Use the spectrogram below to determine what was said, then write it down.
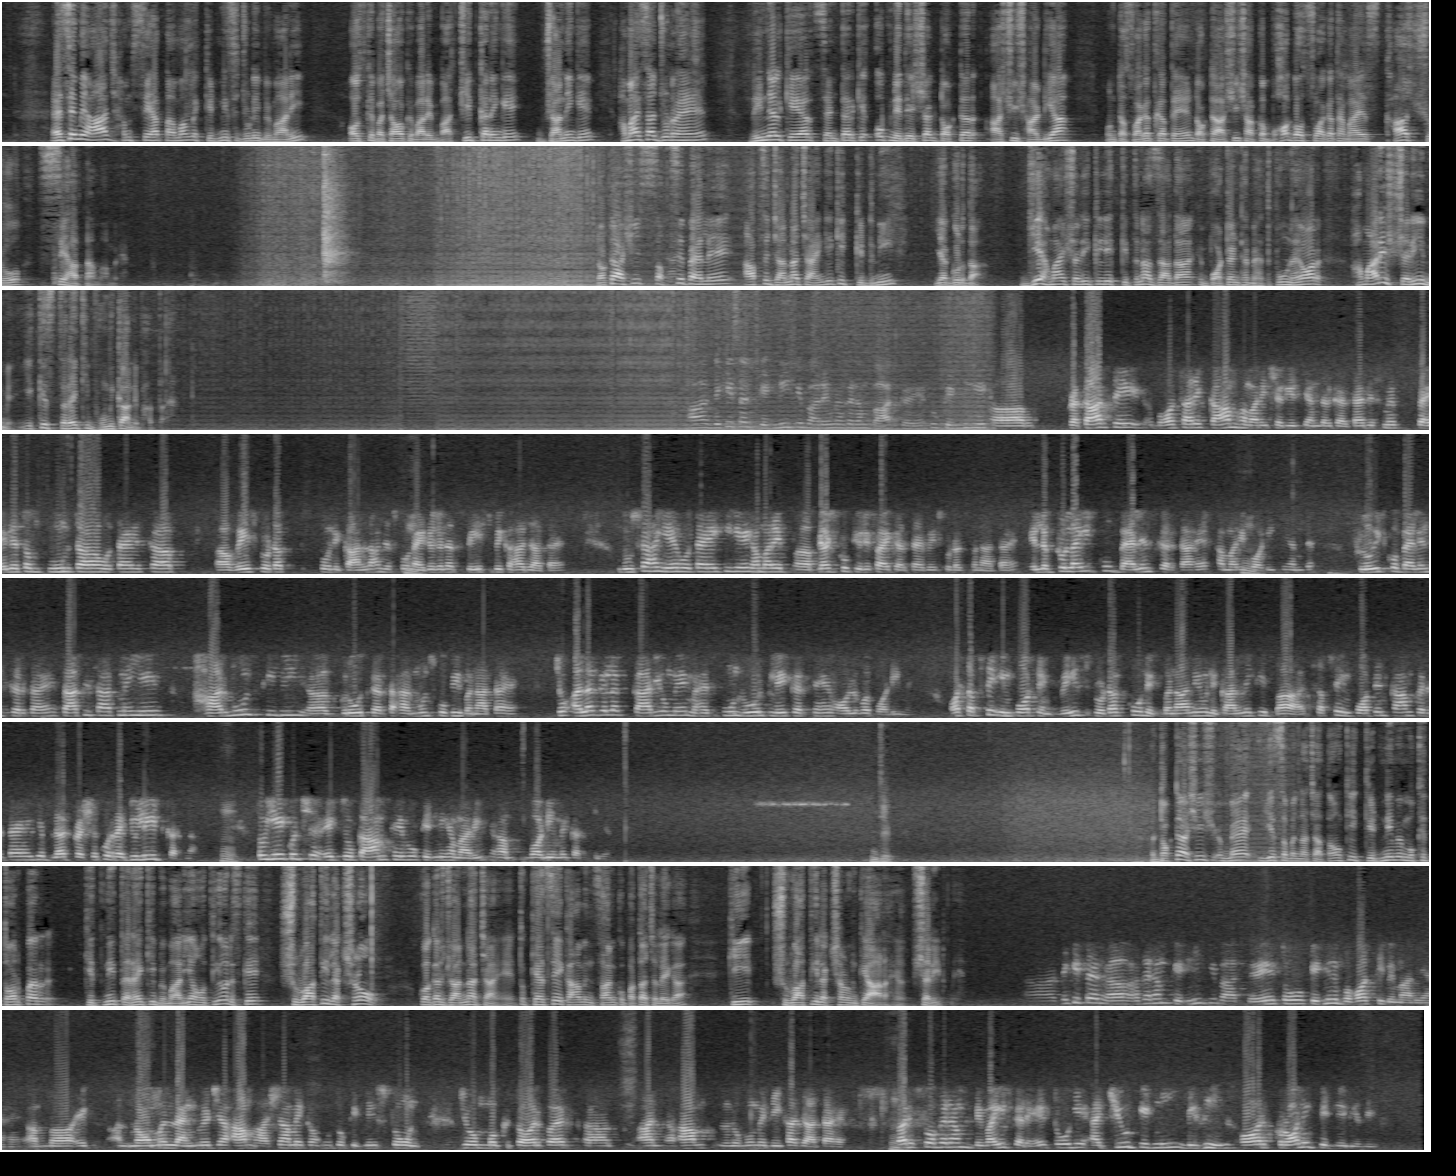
ऐसे में आज हम सेहतनामा में किडनी से जुड़ी बीमारी और उसके बचाव के बारे में बातचीत करेंगे, जानेंगे। हमारे साथ जुड़ रहे हैं रीनल केयर सेंटर के उप निदेशक डॉक्टर आशीष हार्डिया। उनका स्वागत करते हैं। डॉक्टर आशीष, आपका बहुत बहुत स्वागत है हमारे खास शो सेहतनामा में। डॉक्टर आशीष, सबसे पहले आपसे जानना चाहेंगे कि किडनी या गुर्दा, ये हमारे शरीर के लिए कितना ज़्यादा इंपॉर्टेंट है, महत्वपूर्ण है और हमारे शरीर में ये किस तरह की भूमिका निभाता है? देखिए सर किडनी के बारे में अगर हम बात करें तो किडनी एक आ, प्रकार से बहुत सारे काम हमारे शरीर के अंदर करता है जिसमें पहले तो पूर्णतः होता है इसका वेस्ट प्रोडक्ट को निकालना जिसको नाइट्रोजनस पेस्ट भी कहा जाता है। दूसरा ये होता है कि ये हमारे ब्लड को प्यूरिफाई करता है वेस्ट प्रोडक्ट बनाता है। इलेक्ट्रोलाइट को बैलेंस करता है हमारी बॉडी के अंदर फ्लूइड को बैलेंस करता है। साथ ही साथ में ये हार्मोन्स की भी ग्रोथ करता है हार्मोन्स को भी बनाता है। जो अलग अलग कार्यों में महत्वपूर्ण रोल प्ले करते हैं ऑल ओवर बॉडी में। और सबसे इम्पोर्टेंट वेस्ट प्रोडक्ट को बनाने और निकालने के बाद सबसे इम्पोर्टेंट काम करता है ये ब्लड प्रेशर को रेगुलेट करना। तो ये कुछ एक जो काम थे वो किडनी हमारी हम बॉडी में करती है। जी। डॉक्टर आशीष मैं ये समझना चाहता हूँ कि किडनी में मुख्य तौर पर कितनी तरह की बीमारियाँ होती हैं और इसके शुरुआती लक्षणों को अगर जानना चाहें तो कैसे एक आम इंसान को पता चलेगा कि शुरुआती लक्षण उनके आ रहे हैं शरीर में? देखिए सर अगर हम किडनी की बात करें तो किडनी में बहुत सी बीमारियाँ हैं। अब एक नॉर्मल लैंग्वेज या आम भाषा में कहूँ तो किडनी स्टोन जो मुख्य तौर पर आम लोगों में देखा जाता है। हम्म। पर इसको अगर हम डिवाइड करें तो ये एक्यूट किडनी डिज़ीज़ और क्रॉनिक किडनी डिज़ीज़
